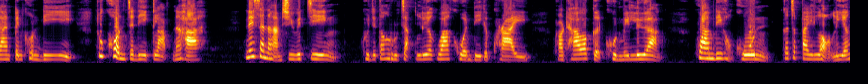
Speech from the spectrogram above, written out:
การเป็นคนดี ทุกคนจะดีกลับนะคะ ในสนามชีวิตจริง คุณจะต้องรู้จักเลือกว่าควรดีกับใคร เพราะถ้าว่าเกิดคุณไม่เลือก ความดีของคุณก็จะไปหลอกเลี้ยง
